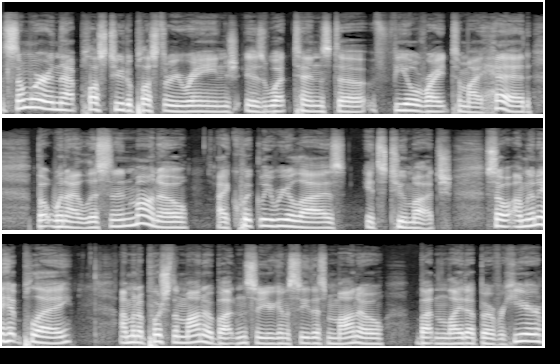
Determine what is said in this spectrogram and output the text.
somewhere in that plus two to plus three range is what tends to feel right to my head. But when I listen in mono, I quickly realize it's too much. So I'm going to hit play. I'm going to push the mono button. So you're going to see this mono button light up over here.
